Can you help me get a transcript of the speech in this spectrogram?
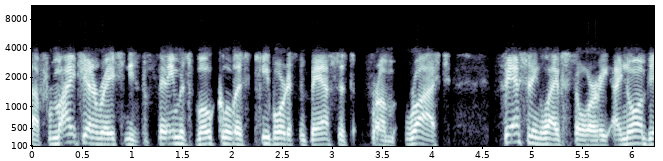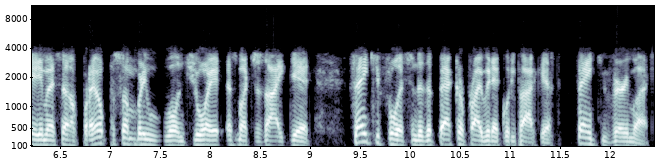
Uh, from my generation, he's the famous vocalist, keyboardist, and bassist from Rush fascinating life story. I know I'm dating myself, but I hope somebody will enjoy it as much as I did. Thank you for listening to the Becker Private Equity Podcast. Thank you very much.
